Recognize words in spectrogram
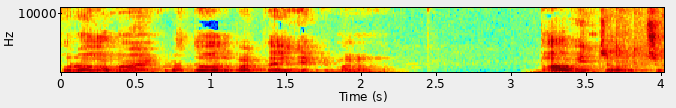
పురోగమనానికి కూడా దోహదపడతాయని చెప్పి మనం భావించవచ్చు.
